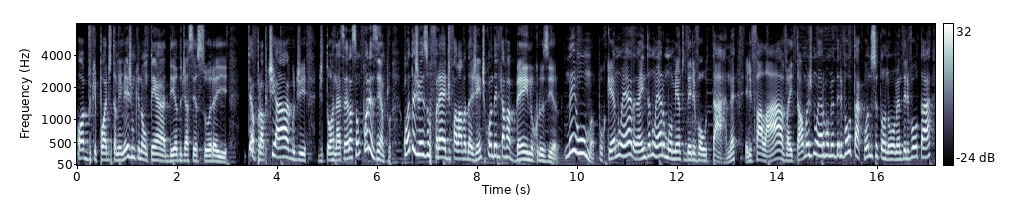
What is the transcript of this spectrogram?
Óbvio que pode também, mesmo que não tenha dedo de assessor aí, ter o próprio Thiago de, de tornar essa relação. Por exemplo, quantas vezes o Fred falava da gente quando ele tava bem no Cruzeiro? Nenhuma, porque não era, ainda não era o momento dele voltar, né? Ele falava e tal, mas não era o momento dele voltar. Quando se tornou o momento dele voltar,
